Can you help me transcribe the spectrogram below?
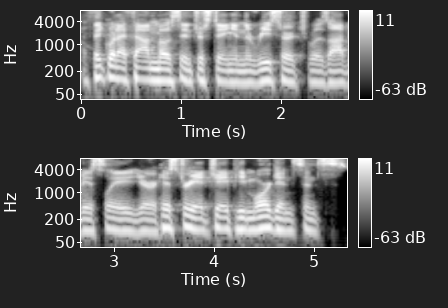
I think what I found most interesting in the research was obviously your history at JP Morgan since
